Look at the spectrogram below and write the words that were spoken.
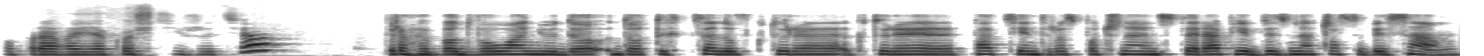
Poprawa jakości życia? Trochę w odwołaniu do, do tych celów, które, które pacjent rozpoczynając terapię wyznacza sobie sam.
